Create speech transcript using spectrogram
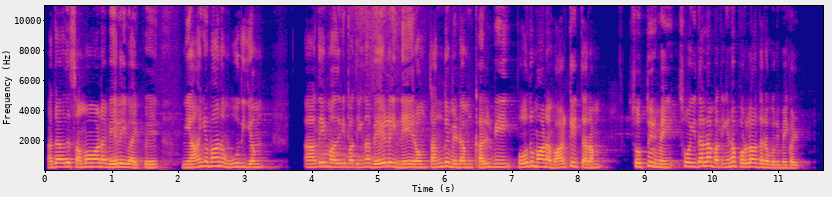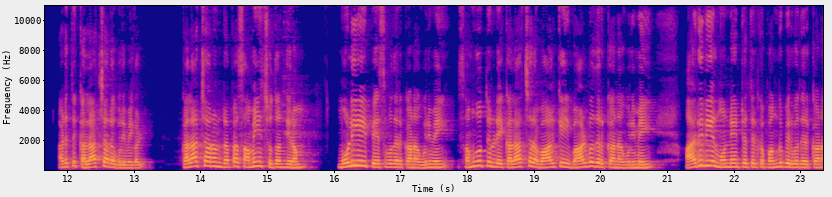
அதாவது சமமான வேலைவாய்ப்பு நியாயமான ஊதியம் அதே மாதிரி பார்த்திங்கன்னா வேலை நேரம் தங்குமிடம் கல்வி போதுமான வாழ்க்கை தரம் சொத்துரிமை. ஸோ இதெல்லாம் பார்த்திங்கன்னா பொருளாதார உரிமைகள். அடுத்து கலாச்சார உரிமைகள். கலாச்சாரன்றப்ப சமய சுதந்திரம் மொழியை பேசுவதற்கான உரிமை சமூகத்தினுடைய கலாச்சார வாழ்க்கையை வாழ்வதற்கான உரிமை அறிவியல் முன்னேற்றத்திற்கு பங்கு பெறுவதற்கான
